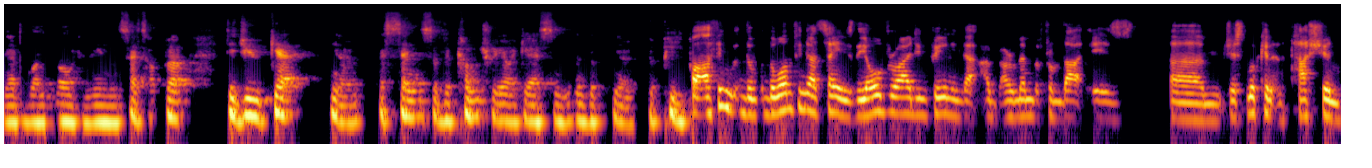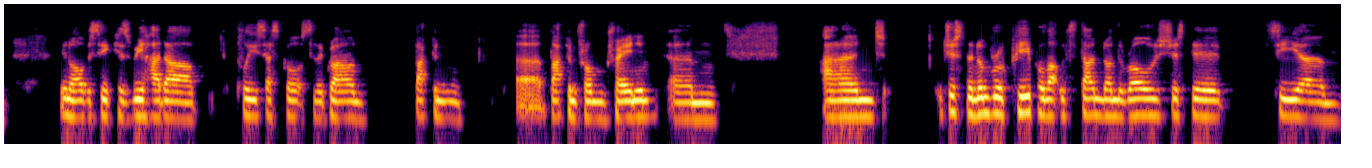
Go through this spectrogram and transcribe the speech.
everyone involved in the England setup. But did you get you know a sense of the country i guess and, and the you know the people but i think the, the one thing i'd say is the overriding feeling that i, I remember from that is um, just looking at the passion you know obviously because we had our police escorts to the ground back and uh, back and from training um, and just the number of people that would stand on the roads just to see um,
